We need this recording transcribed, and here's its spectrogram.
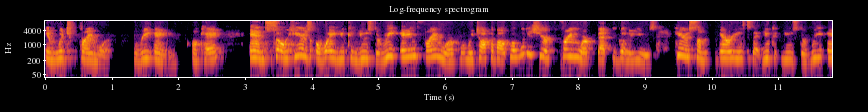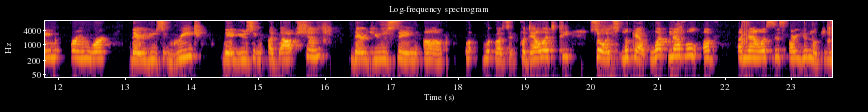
In which framework? RE-AIM, okay? And so here's a way you can use the RE-AIM framework when we talk about, well, what is your framework that you're gonna use? Here's some areas that you could use the RE-AIM framework. They're using reach, they're using adoption, they're using, uh, what what was it, fidelity. So it's look at what level of analysis are you looking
